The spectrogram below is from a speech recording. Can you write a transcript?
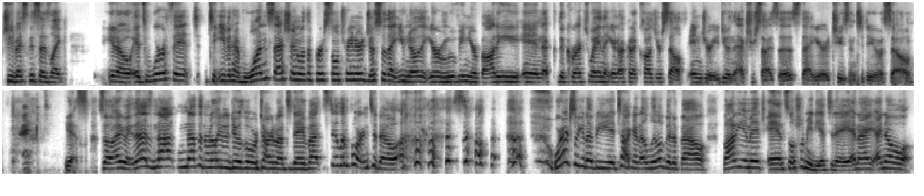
she basically says, like, you know, it's worth it to even have one session with a personal trainer just so that you know that you're moving your body in a, the correct way and that you're not going to cause yourself injury doing the exercises that you're choosing to do. So, Correct. Yes. So anyway, that is not nothing really to do with what we're talking about today, but still important to know. so we're actually going to be talking a little bit about body image and social media today. And I, I know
